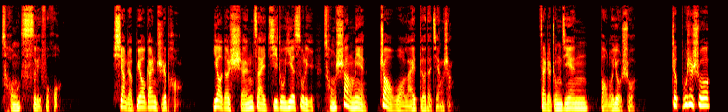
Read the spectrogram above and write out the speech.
从死里复活，向着标杆直跑，要得神在基督耶稣里从上面照我来得的奖赏。”在这中间，保罗又说：“这不是说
